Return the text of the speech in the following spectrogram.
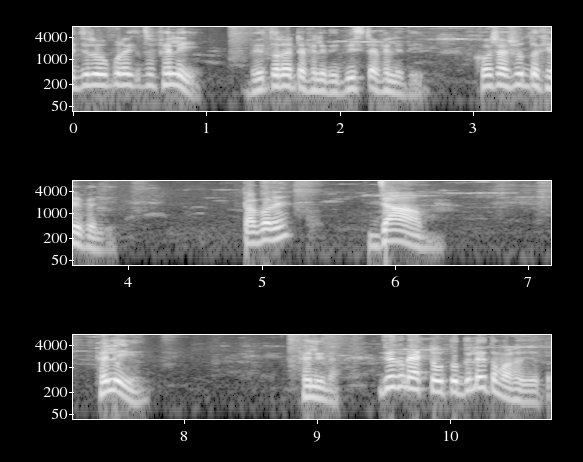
খেজুরের উপরে কিছু ফেলি, ভেতরে একটা ফেলে দিই, বীজটা ফেলে দিই, খোসা শুদ্ধ খেয়ে ফেলি। তারপরে জাম ফেলি ফেলি না। যে কোনো একটা উত্তর দিলেই তোমার হয়ে যেত।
